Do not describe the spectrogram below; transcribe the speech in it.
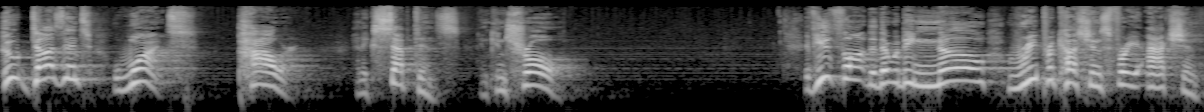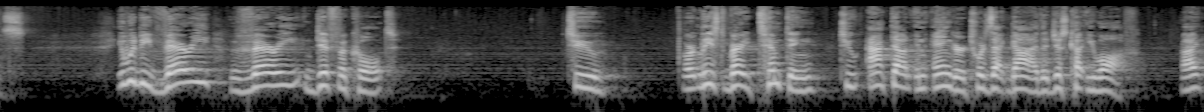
Who doesn't want power and acceptance and control? If you thought that there would be no repercussions for your actions, it would be very, very difficult to, or at least very tempting to act out in anger towards that guy that just cut you off, right?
